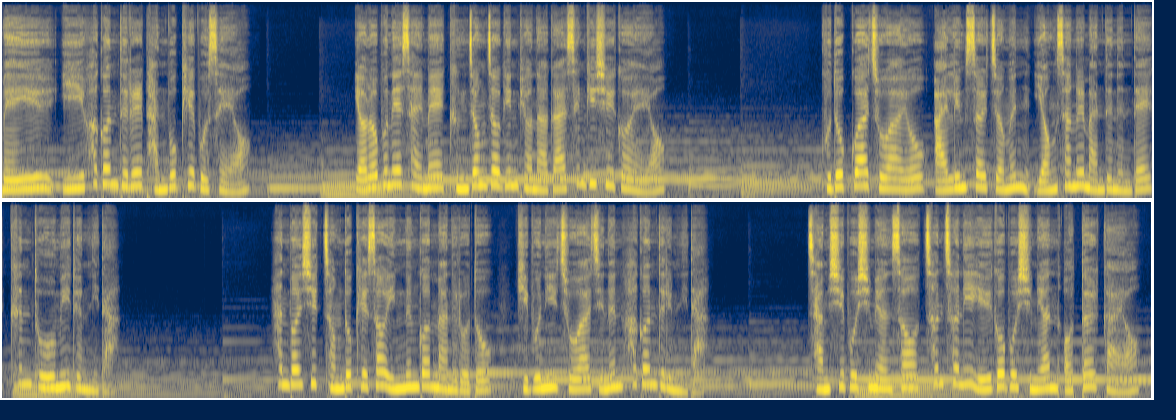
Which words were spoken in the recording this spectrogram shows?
매일 이 학원들을 반복해 보세요. 여러분의 삶에 긍정적인 변화가 생기실 거예요. 구독과 좋아요, 알림 설정은 영상을 만드는데 큰 도움이 됩니다. 한 번씩 정독해서 읽는 것만으로도 기분이 좋아지는 학원들입니다. 잠시 보시면서 천천히 읽어보시면 어떨까요?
